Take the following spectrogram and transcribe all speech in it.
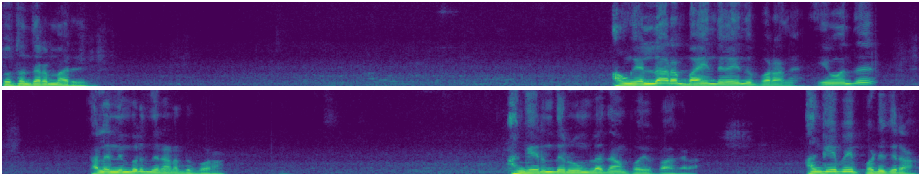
சுதந்திரமாக இருக்குது. அவங்க எல்லாரும் பயந்து கயந்து போகிறாங்க இவன் வந்து தலை நிமிர்ந்து நடந்து போகிறான் அங்கே இருந்த ரூமில் தான் போய் பார்க்குறான். அங்கே போய் படுக்கிறான்.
